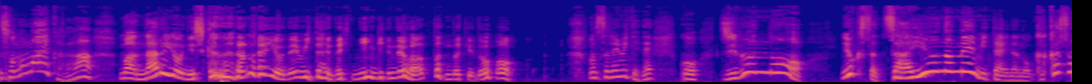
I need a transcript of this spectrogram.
その前から、まあ、なるようにしかならないよね、みたいな人間ではあったんだけど、まあ、それ見てね、こう、自分の、よくさ、座右の銘みたいなの書かさ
